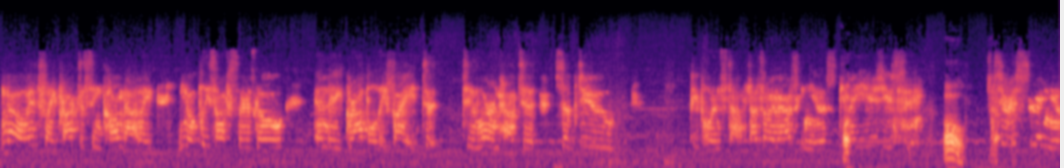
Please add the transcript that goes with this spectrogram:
no, it's like practicing combat. Like, you know, police officers go and they grapple, they fight to to learn how to subdue people and stuff. That's what I'm asking you. Is can Oh. I use you Oh, to, to restrain you?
